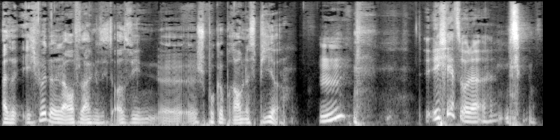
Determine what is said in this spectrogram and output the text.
Also ich würde darauf sagen, du siehst aus wie ein äh, spuckebraunes Bier. Hm? Ich jetzt oder?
